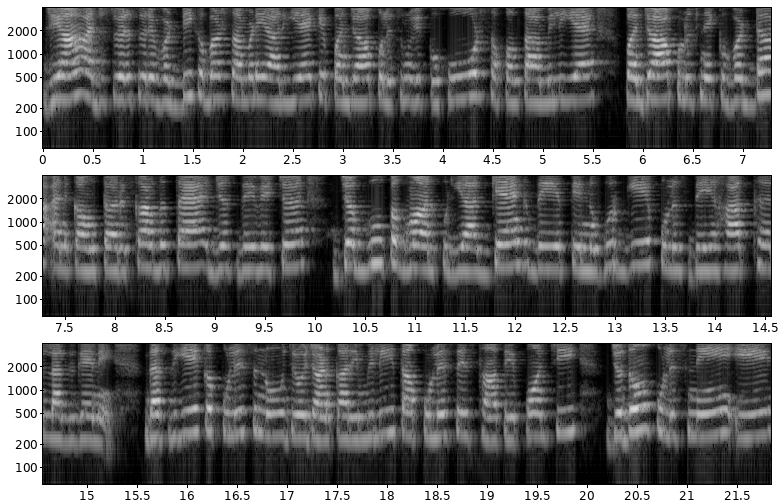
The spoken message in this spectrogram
ਜੀ ਹਾਂ ਅੱਜ ਸਵੇਰੇ ਸਵੇਰੇ ਵੱਡੀ ਖਬਰ ਸਾਹਮਣੇ ਆ ਰਹੀ ਹੈ ਕਿ ਪੰਜਾਬ ਪੁਲਿਸ ਨੂੰ ਇੱਕ ਹੋਰ ਸਫਲਤਾ ਮਿਲੀ ਹੈ। ਪੰਜਾਬ ਪੁਲਿਸ ਨੇ ਇੱਕ ਵੱਡਾ ਐਨਕਾਊਂਟਰ ਕਰ ਦਿੱਤਾ ਹੈ, ਜਿਸ ਦੇ ਵਿੱਚ ਜੱਗੂ ਭਗਵਾਨਪੁਰੀਆ ਗੈਂਗ ਦੇ ਤਿੰਨ ਗੁਰਗੇ ਪੁਲਿਸ ਦੇ ਹੱਥ ਲੱਗ ਗਏ ਨੇ। ਦੱਸ ਦਈਏ ਕਿ ਪੁਲਿਸ ਨੂੰ ਜਦੋਂ ਜਾਣਕਾਰੀ ਮਿਲੀ ਤਾਂ ਪੁਲਿਸ ਇਸ ਥਾਂ ਤੇ ਪਹੁੰਚੀ। ਜਦੋਂ ਪੁਲਿਸ ਨੇ ਇਹ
